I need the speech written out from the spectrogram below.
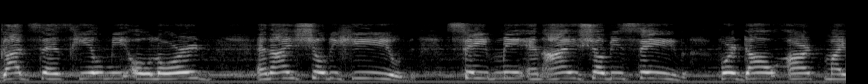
God says, Heal me, O Lord, and I shall be healed. Save me, and I shall be saved, for thou art my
